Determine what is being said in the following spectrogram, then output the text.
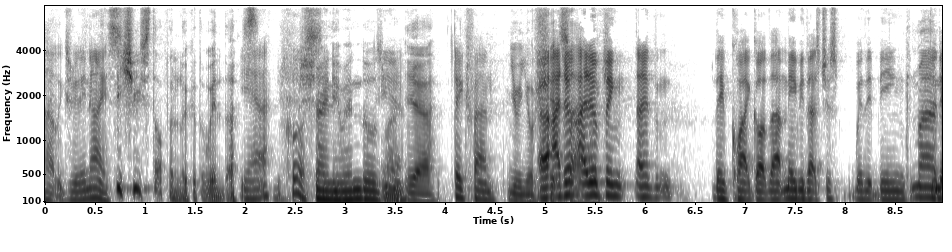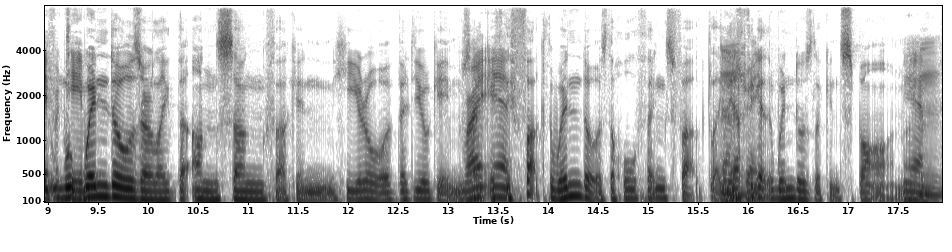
that looks really nice. Did you stop and look at the windows? yeah, of course, Shiny windows, man. Yeah. big fan. You and your Uh, shit I don't. I don't sandwich. think. I don't think they've quite got that. Maybe that's just with it being Man, a different w- team. Windows are like the unsung fucking hero of video games. Right, Like, if they fuck the windows, the whole thing's fucked. Like That's you have right. to get the windows looking spot on. man. Yeah. Mm.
